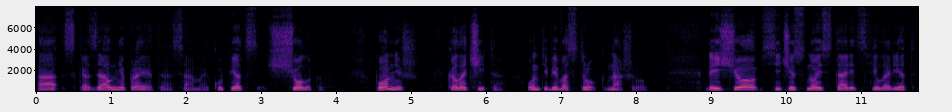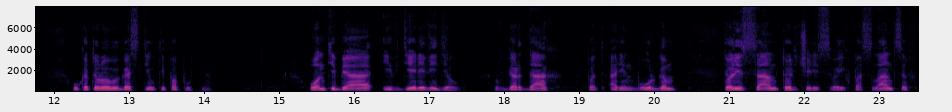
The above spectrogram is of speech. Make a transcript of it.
А сказал мне про это самое купец Щелоков. Помнишь, Калачита, он тебе вострок нашивал. Да еще всечестной старец Филарет, у которого гостил ты попутно. Он тебя и в деле видел, в Бердах, под Оренбургом, то ли сам, то ли через своих посланцев.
